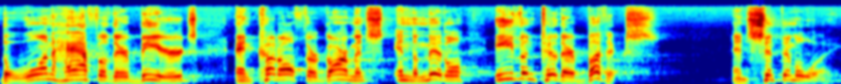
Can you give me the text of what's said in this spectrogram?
the one half of their beards and cut off their garments in the middle, even to their buttocks, and sent them away.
